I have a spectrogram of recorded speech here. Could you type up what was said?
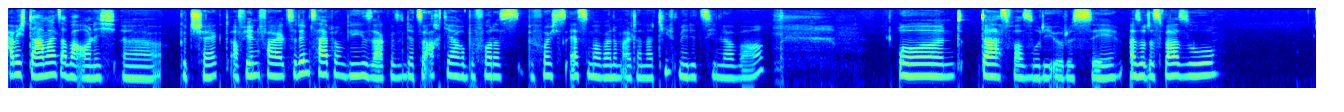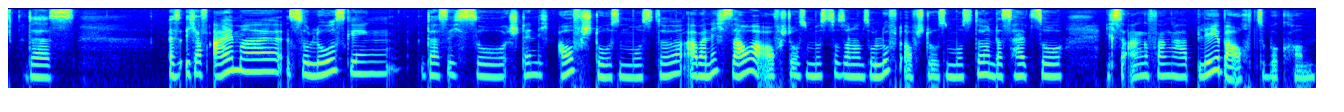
Habe ich damals aber auch nicht äh, gecheckt. Auf jeden Fall zu dem Zeitpunkt, wie gesagt, wir sind jetzt so acht Jahre bevor, das, bevor ich das erste Mal bei einem Alternativmediziner war. Und das war so die Odyssee. Also das war so, dass es ich auf einmal so losging, dass ich so ständig aufstoßen musste, aber nicht sauer aufstoßen musste, sondern so Luft aufstoßen musste und dass halt so, ich so angefangen habe, Blähbauch zu bekommen.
